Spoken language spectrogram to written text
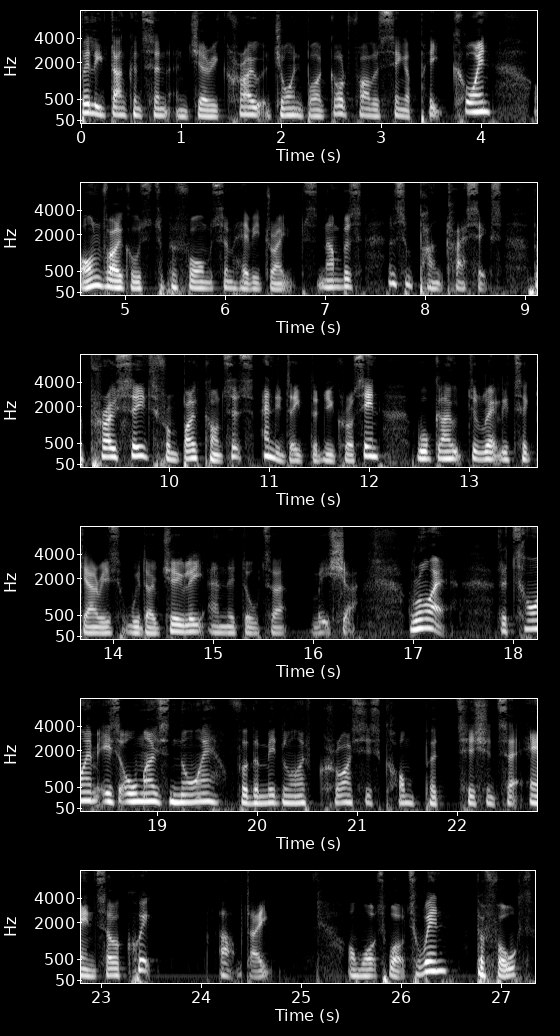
Billy Duncanson, and Jerry Crow, joined by Godfather singer Pete Coyne on vocals to perform some Heavy Drapes numbers and some punk classics. The proceeds from both concerts, and indeed the New Cross Inn, will go directly to Gary's widow Julie and their daughter Misha. Right. The time is almost nigh for the midlife crisis competition to end. So, a quick update on what's what. To win the fourth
